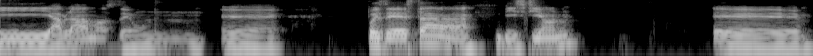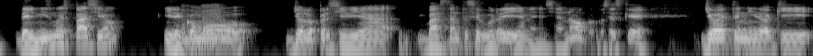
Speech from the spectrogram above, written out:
y hablábamos de un, eh, pues, de esta visión del mismo espacio y de cómo yo lo percibía bastante seguro y ella me decía, no, pues es que yo he tenido aquí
